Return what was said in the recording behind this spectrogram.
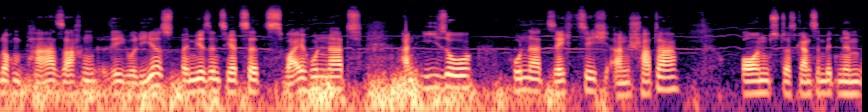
noch ein paar Sachen regulierst. Bei mir sind es jetzt 200 an ISO, 160 an Shutter und das Ganze mit einem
